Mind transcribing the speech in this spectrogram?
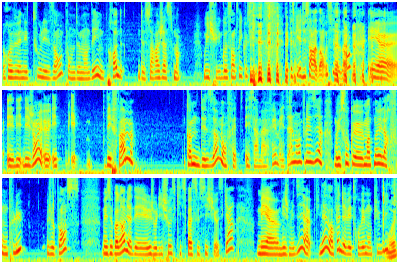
revenaient tous les ans pour me demander une prod de Sarah Jasmin. Oui, je suis égocentrique aussi, mais parce qu'il y a du sarrasin aussi dedans. Et, euh, et les, les gens, euh, et, et des femmes comme des hommes en fait. Et ça m'a fait mais tellement plaisir. Bon, il se trouve que maintenant ils la refont plus, je pense. Mais c'est pas grave, il y a des jolies choses qui se passent aussi chez Oscar. Mais, euh, mais je me dis, ah, punaise, en fait, j'avais trouvé mon public. Ouais.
